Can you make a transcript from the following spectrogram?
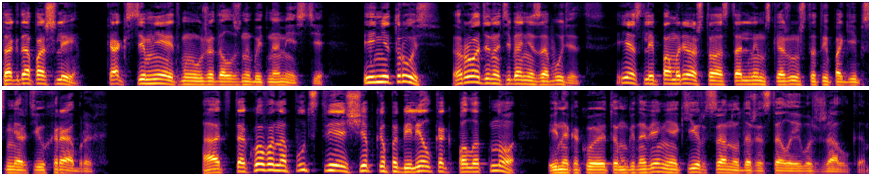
«Тогда пошли. Как стемнеет, мы уже должны быть на месте. И не трусь, Родина тебя не забудет. Если помрешь, то остальным скажу, что ты погиб смертью храбрых». От такого напутствия Щепка побелел, как полотно, и на какое-то мгновение Кирсану даже стало его жалко.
